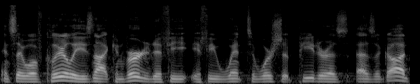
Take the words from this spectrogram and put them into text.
and say, well, clearly he's not converted if he, if he went to worship Peter as, as a God.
